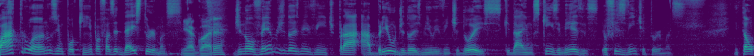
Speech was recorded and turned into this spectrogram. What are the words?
quatro anos e um pouquinho para fazer 10 turmas. E agora, De novembro de 2020 para abril de 2022, que dá uns 15 meses, eu fiz 20 turmas. Então,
